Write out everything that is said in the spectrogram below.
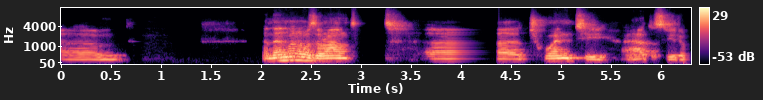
Um, and then when I was around uh, uh, 20, I had to see the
